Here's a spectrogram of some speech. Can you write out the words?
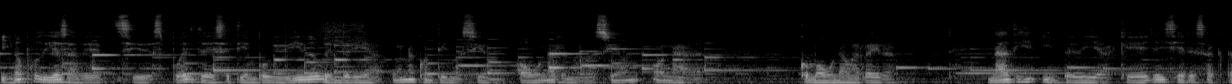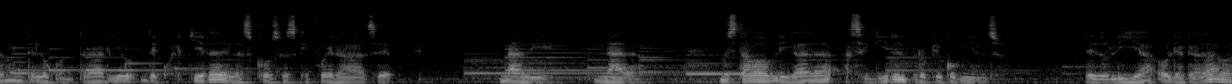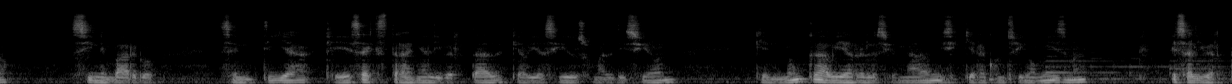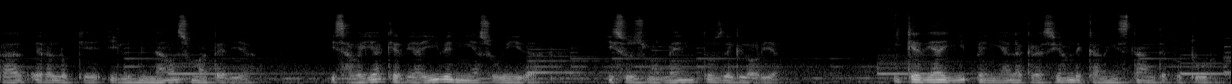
Y no podía saber si después de ese tiempo vivido vendría una continuación o una renovación o nada, como una barrera. Nadie impedía que ella hiciera exactamente lo contrario de cualquiera de las cosas que fuera a hacer. Nadie, nada, no estaba obligada a seguir el propio comienzo le dolía o le agradaba. Sin embargo, sentía que esa extraña libertad que había sido su maldición, que nunca había relacionado ni siquiera consigo misma, esa libertad era lo que iluminaba su materia y sabía que de ahí venía su vida y sus momentos de gloria y que de ahí venía la creación de cada instante futuro.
